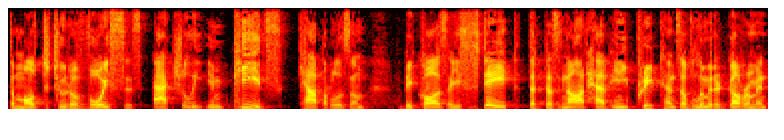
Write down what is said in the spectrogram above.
the multitude of voices, actually impedes capitalism because a state that does not have any pretense of limited government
